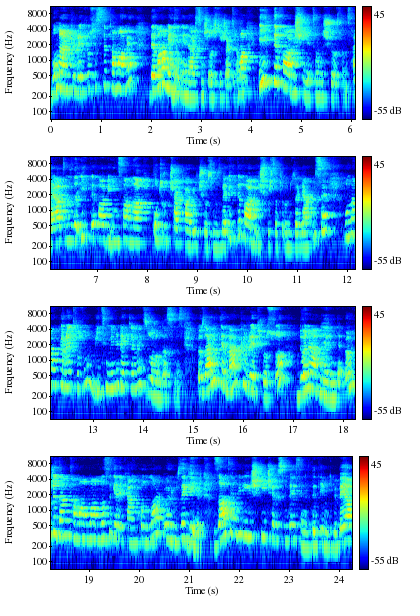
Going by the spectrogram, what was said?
bu Merkür Retrosu size tamamen devam edin enerjisini çalıştıracaktır. Ama ilk defa bir şeyle tanışıyorsanız, hayatınızda ilk defa bir insanla oturup çay kahve içiyorsunuz ve ilk defa bir iş fırsatı önünüze gelmişse bu Merkür Retrosu'nun bitimini beklemek zorundasınız. Özellikle Merkür Retrosu dönemlerinde önceden tamamlanması gereken konular önümüze gelir. Zaten bir ilişki içerisindeyseniz dediğim gibi veya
